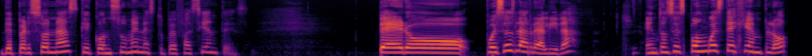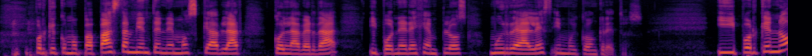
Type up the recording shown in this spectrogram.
de personas que consumen estupefacientes. Pero, pues es la realidad. Entonces pongo este ejemplo porque como papás también tenemos que hablar con la verdad y poner ejemplos muy reales y muy concretos. Y por qué no,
